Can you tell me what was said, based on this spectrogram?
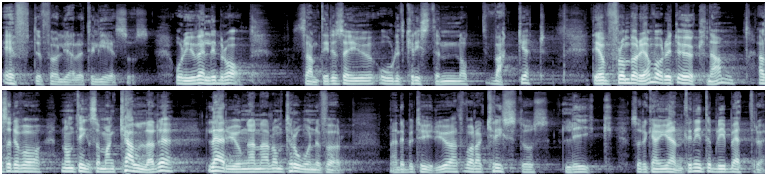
efterföljare till Jesus. Och det är ju väldigt bra. Samtidigt så är ju ordet kristen något vackert. Det från början var det ett öknamn, alltså det var någonting som man kallade lärjungarna, de troende för. Men det betyder ju att vara Kristus lik. Så det kan ju egentligen inte bli bättre.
